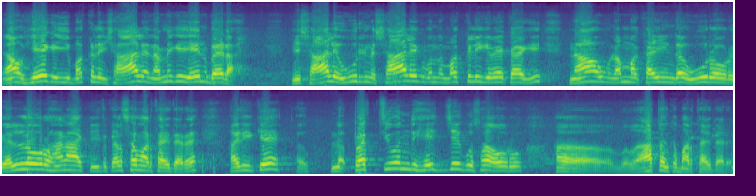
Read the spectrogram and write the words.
ನಾವು ಹೇಗೆ ಈ ಮಕ್ಕಳಿಗೆ ಶಾಲೆ ನಮಗೆ ಏನು ಬೇಡ. ಈ ಶಾಲೆ ಊರಿನ ಶಾಲೆಗೆ ಬಂದ ಮಕ್ಕಳಿಗೆ ಬೇಕಾಗಿ ನಾವು ನಮ್ಮ ಕೈಯಿಂದ ಊರವರು ಎಲ್ಲರೂ ಹಣ ಹಾಕಿ ಇದು ಕೆಲಸ ಮಾಡ್ತಾ ಇದ್ದಾರೆ. ಅದಕ್ಕೆ ಪ್ರತಿಯೊಂದು ಹೆಜ್ಜೆಗೂ ಸಹ ಅವರು ಆತಂಕ ಮಾಡ್ತಾ ಇದ್ದಾರೆ.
